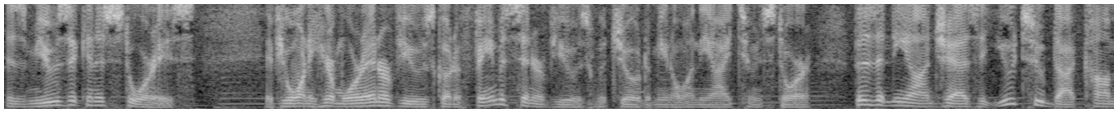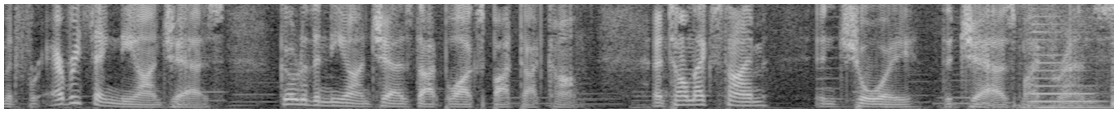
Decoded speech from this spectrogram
his music, and his stories. If you want to hear more interviews, go to Famous Interviews with Joe Dimino on the iTunes Store. Visit Neon Jazz at youtube.com, and for everything Neon Jazz, go to the neonjazz.blogspot.com. Until next time, enjoy the jazz, my friends.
